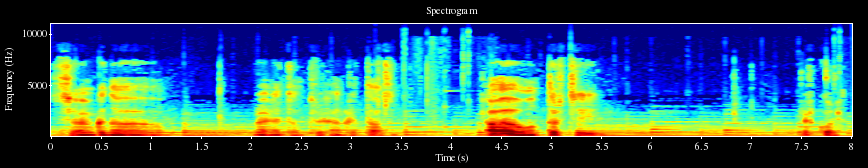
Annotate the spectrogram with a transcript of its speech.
So I'm gonna run it on 300,000. Oh, ah, on 30 per call.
